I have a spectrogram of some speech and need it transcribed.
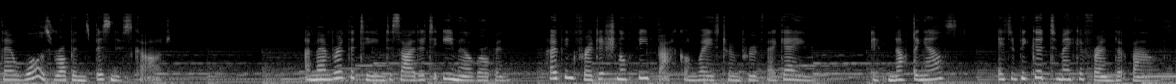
there was Robin's business card. A member of the team decided to email Robin, hoping for additional feedback on ways to improve their game. If nothing else, it'd be good to make a friend at Valve.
